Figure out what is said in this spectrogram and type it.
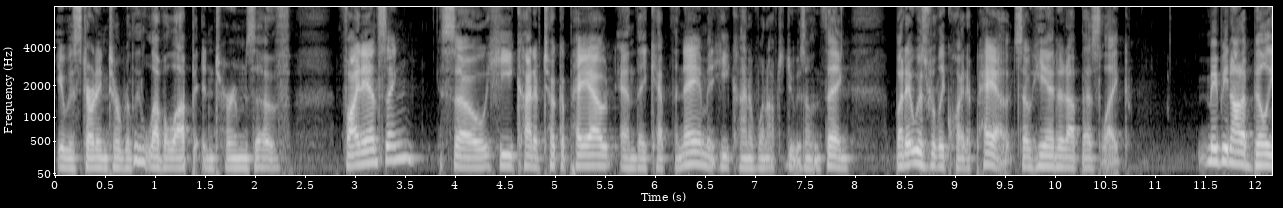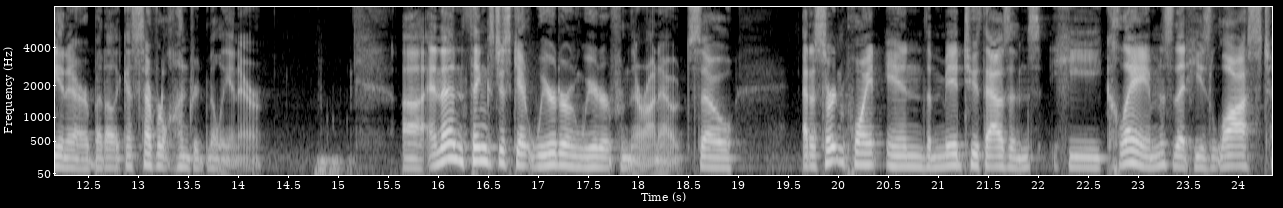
it was starting to really level up in terms of financing. So he kind of took a payout and they kept the name and he kind of went off to do his own thing but it was really quite a payout. So he ended up as like maybe not a billionaire, but like a several hundred millionaire. Uh, and then things just get weirder and weirder from there on out. So at a certain point in the mid 2000s, he claims that he's lost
